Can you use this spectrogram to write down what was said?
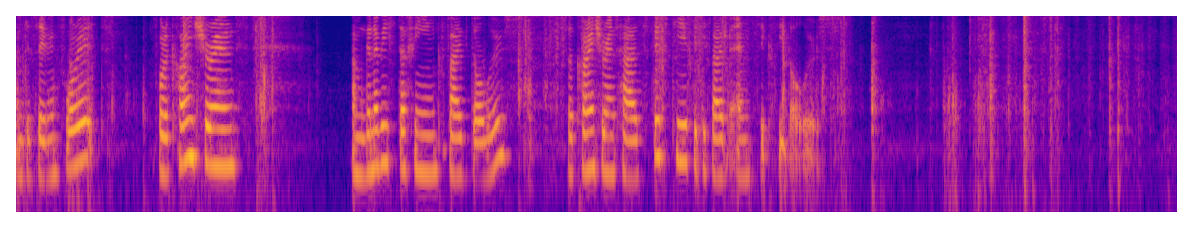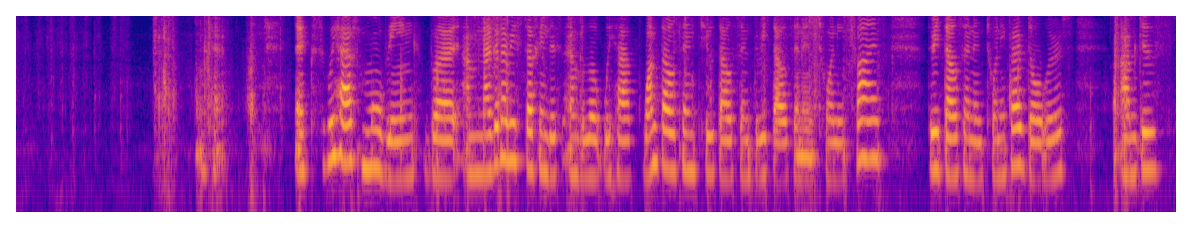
I'm just saving for it. For car insurance, I'm gonna be stuffing $5. So car insurance has 50 55 and $60. Okay. Next, we have moving, but I'm not going to be stuffing this envelope. We have 1000 2000 3025 $3,025. I'm just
